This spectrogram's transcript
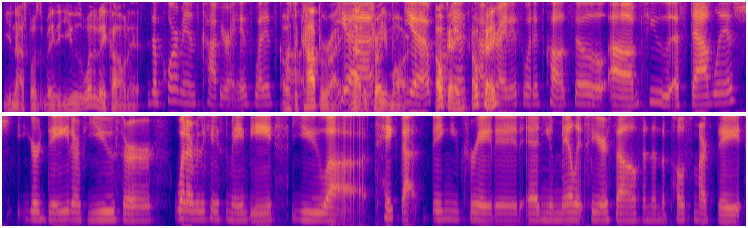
you're not supposed to be able to use it. What do they call that? The poor man's copyright is what it's Oh, called. it's the copyright, not the trademark. Yeah, poor Okay, man's okay. copyright is what it's called. So um, to establish your date of use or whatever the case may be, you uh, take that thing you created and you mail it to yourself, and then the postmark date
